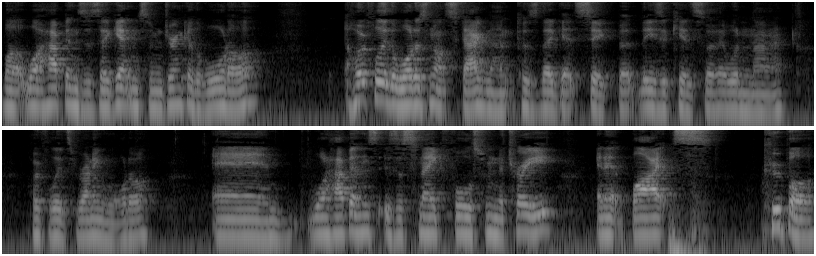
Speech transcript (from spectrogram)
But what happens is they're getting some drink of the water. Hopefully the water's not stagnant because they get sick. But these are kids, so they wouldn't know. Hopefully, it's running water. And what happens is a snake falls from the tree and it bites Cooper.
